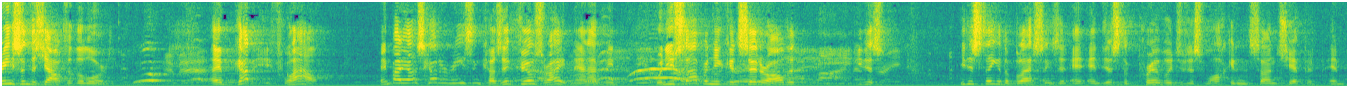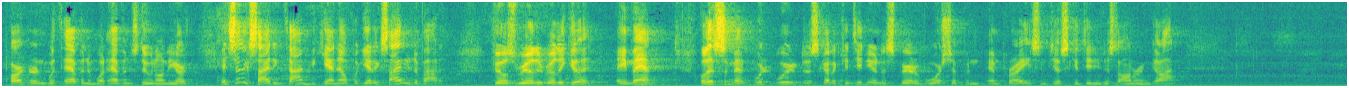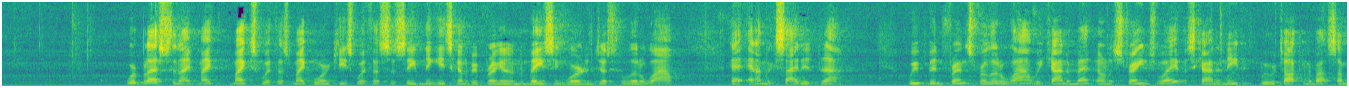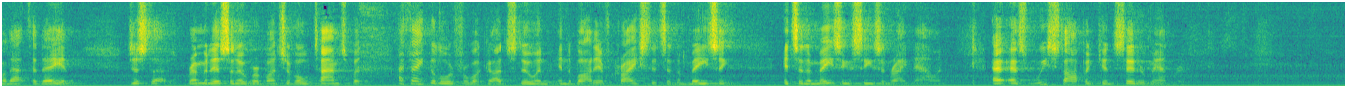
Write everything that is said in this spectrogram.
reason to shout to the Lord. Hey, got wow. Anybody else got a reason? Because it feels right, man. I mean, when you stop and you consider all that, you just you just think of the blessings and, and just the privilege of just walking in sonship and, and partnering with heaven and what heaven's doing on the earth. It's an exciting time. You can't help but get excited about it. Feels really, really good. Amen. Well, listen, man, we're, we're just going to continue in the spirit of worship and, and praise and just continue just honoring God. We're blessed tonight. Mike, Mike's with us. Mike Warnke's with us this evening. He's going to be bringing an amazing word in just a little while. And, and I'm excited. Uh, we've been friends for a little while. We kind of met in a strange way. It was kind of neat. We were talking about some of that today and just uh, reminiscing over a bunch of old times. But I thank the Lord for what God's doing in the body of Christ. It's an amazing, it's an amazing season right now. And as we stop and consider, man,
